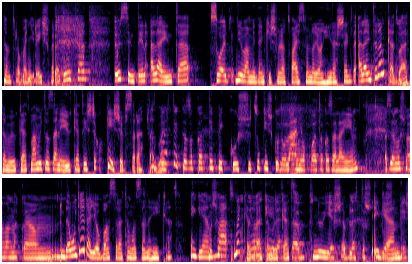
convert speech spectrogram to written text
nem tudom, mennyire ismered őket. Őszintén eleinte, szóval nyilván mindenki ismeri a Twice, mert nagyon híresek, de eleinte nem kedveltem őket, mármint a zenéjüket, és csak később szerettem meg. Mert ők azok a tipikus cukiskodó lányok voltak az elején. Azért most már vannak olyan... De amúgy egyre jobban szeretem a zenéiket. Igen, Most már megkedveltem olyan őket. érettebb, nőiesebb lett a Igen. és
